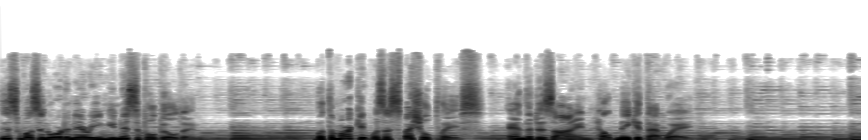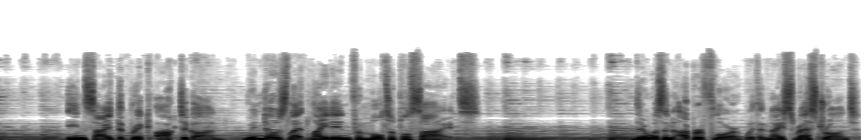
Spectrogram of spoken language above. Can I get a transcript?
this was an ordinary municipal building. But the market was a special place, and the design helped make it that way. Inside the brick octagon, windows let light in from multiple sides. There was an upper floor with a nice restaurant,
